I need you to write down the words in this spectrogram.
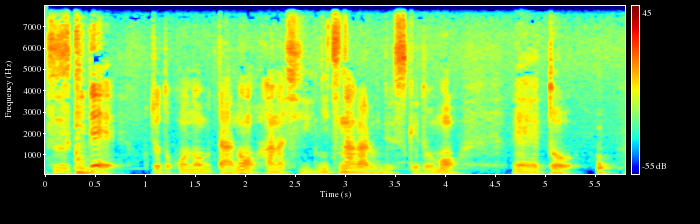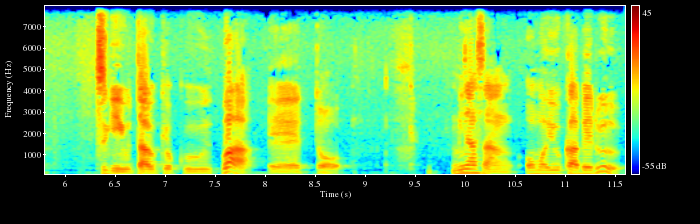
続きで、ちょっとこの歌の話につながるんですけども、えっ、ー、と次歌う曲は、えっ、ー、と皆さん思い浮かべる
